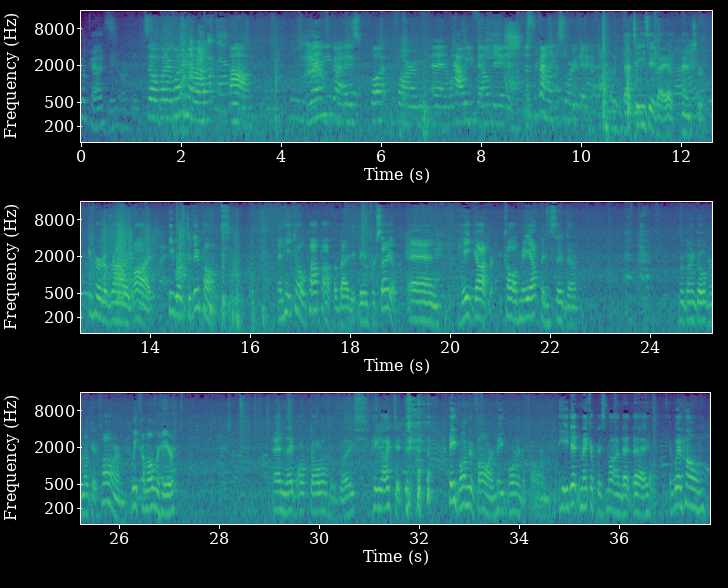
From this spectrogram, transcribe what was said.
Okay. So, but I want to know um, when you guys bought the farm and how you found it, and just kind of like the story of getting the farm. That's easy to answer. You've heard of Riley White. He worked at DuPont's. And he told Pop Pop about it being for sale. And he got called me up and said, uh, we're going to go over and look at a farm. We come over here and they walked all over the place. He liked it. he wanted a farm. He wanted a farm. He didn't make up his mind that day. He went home.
